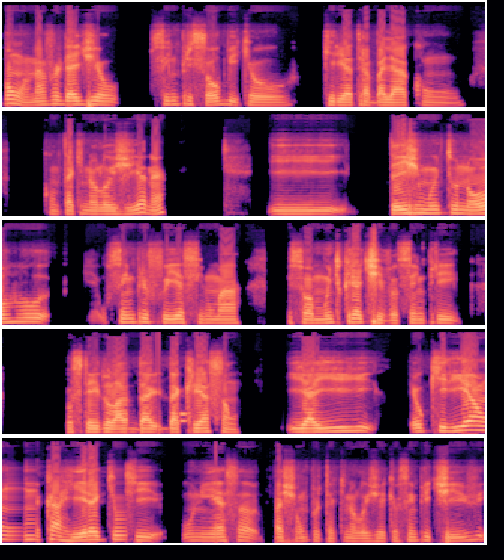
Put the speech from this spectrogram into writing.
bom, na verdade eu sempre soube que eu queria trabalhar com, com tecnologia, né? E desde muito novo eu sempre fui assim uma pessoa muito criativa, eu sempre gostei do lado da, da criação. E aí eu queria uma carreira que eu se unir essa paixão por tecnologia que eu sempre tive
